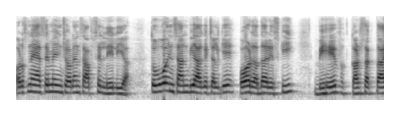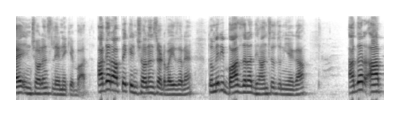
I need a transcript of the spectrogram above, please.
और उसने ऐसे में इंश्योरेंस आपसे ले लिया तो वो इंसान भी आगे चल के और ज़्यादा रिस्की बिहेव कर सकता है इंश्योरेंस लेने के बाद। अगर आप एक इंश्योरेंस एडवाइज़र हैं तो मेरी बात ज़रा ध्यान से सुनिएगा। अगर आप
